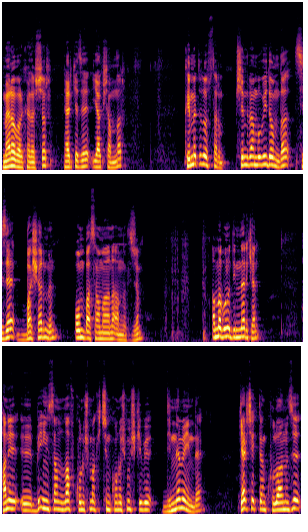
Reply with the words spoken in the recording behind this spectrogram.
Merhaba arkadaşlar. Herkese iyi akşamlar. Kıymetli dostlarım, şimdi ben bu videomda size başarının 10 basamağını anlatacağım. Ama bunu dinlerken hani e, bir insan laf konuşmak için konuşmuş gibi dinlemeyin de gerçekten kulağınızı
